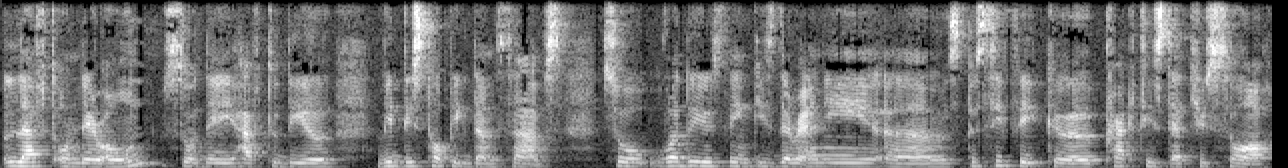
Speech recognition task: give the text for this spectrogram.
left on their own so they have to deal with this topic themselves. So what do you think? Is there any uh, specific uh, practice that you saw?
